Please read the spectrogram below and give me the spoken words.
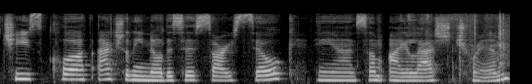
cheesecloth. Actually no this is sari silk and some eyelash trim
